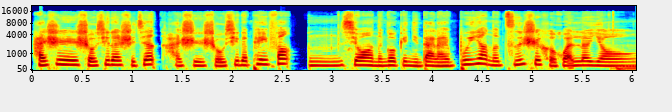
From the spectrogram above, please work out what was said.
还是熟悉的时间，还是熟悉的配方，嗯，希望能够给你带来不一样的姿势和欢乐哟。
